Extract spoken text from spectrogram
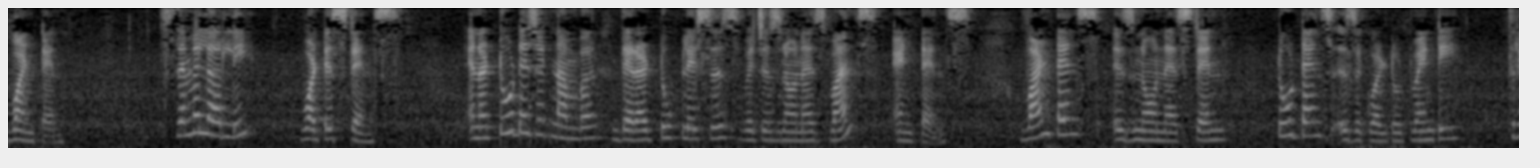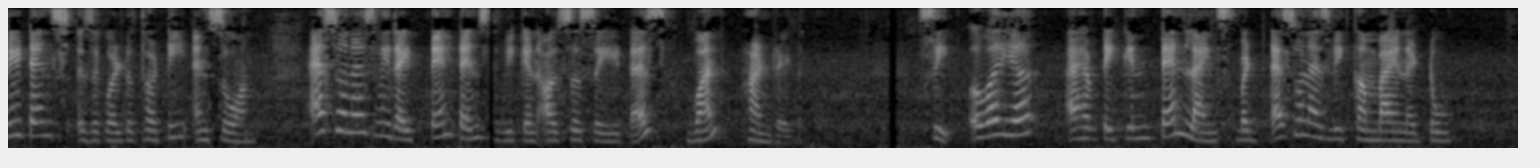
110. Similarly, what is tens? In a two digit number, there are two places which is known as ones and tens. One tens is known as 10, two tens is equal to 20, three tens is equal to 30 and so on. As soon as we write 10 tens, we can also say it as 100. See, over here I have taken 10 lines but as soon as we combine it to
